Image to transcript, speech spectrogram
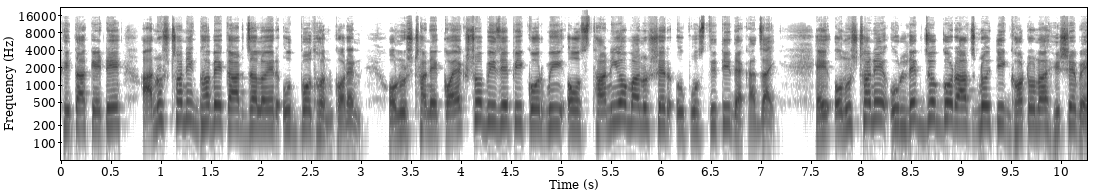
ফিতা কেটে আনুষ্ঠানিকভাবে কার্যালয়ের উদ্বোধন করেন। অনুষ্ঠানে কয়েকশো বিজেপি কর্মী ও স্থানীয় মানুষের উপস্থিতি দেখা যায়। এই অনুষ্ঠানে উল্লেখযোগ্য রাজনৈতিক ঘটনা হিসেবে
